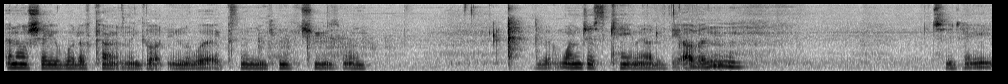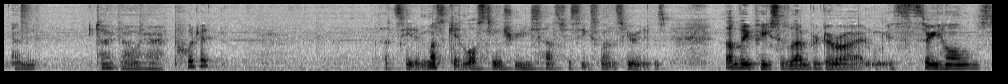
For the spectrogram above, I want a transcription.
and I'll show you what I've currently got in the works and you can choose one. But one just came out of the oven today and don't know where I put it. That's it. It must get lost in Trudy's house for six months. Here it is. Lovely piece of labradorite with three holes.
